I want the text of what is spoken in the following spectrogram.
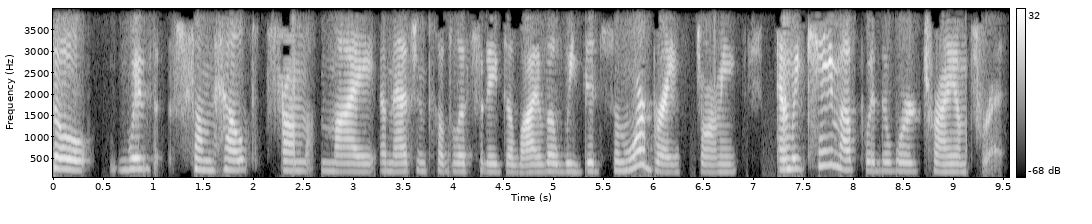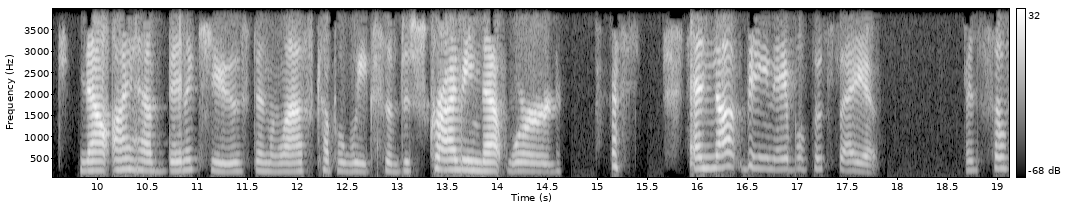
So with some help from my Imagine Publicity Delilah, we did some more brainstorming and we came up with the word triumvirate. Now I have been accused in the last couple of weeks of describing that word and not being able to say it. It's so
